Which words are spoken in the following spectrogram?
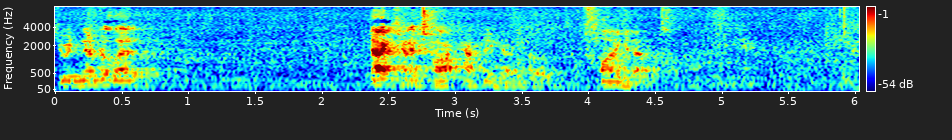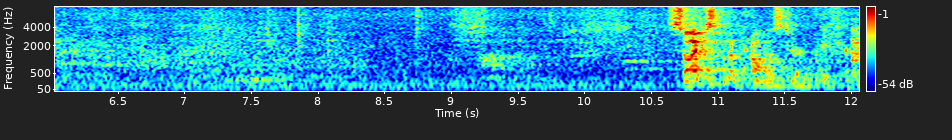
he would never let that kind of talk happen again about calling it out. So I just want to promise to everybody here,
